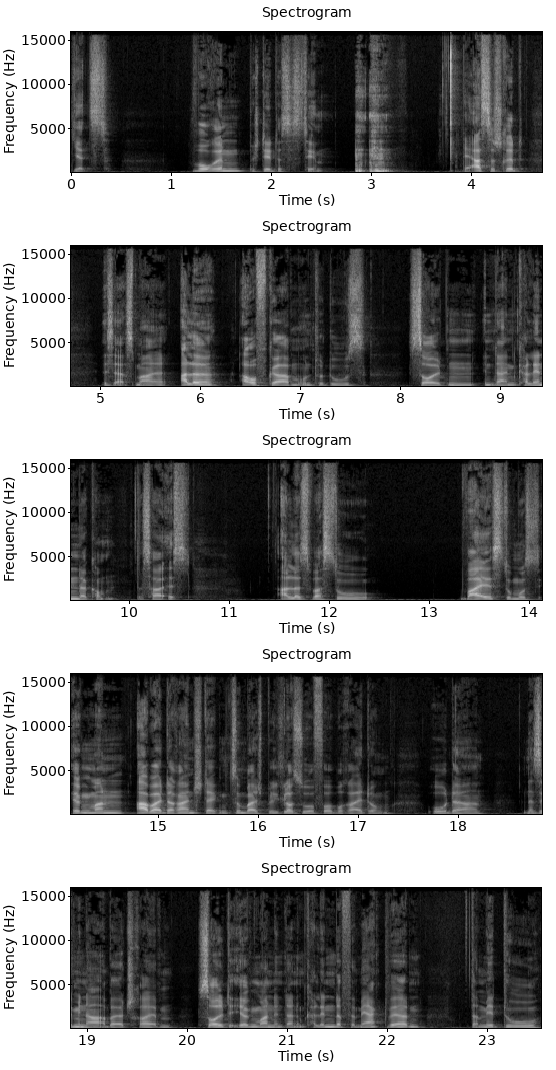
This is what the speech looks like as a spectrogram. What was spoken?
Jetzt, worin besteht das System? Der erste Schritt ist erstmal alle Aufgaben und To-Dos sollten in deinen Kalender kommen. Das heißt, alles, was du weißt, du musst irgendwann Arbeit da reinstecken, zum Beispiel Klausurvorbereitung oder eine Seminararbeit schreiben, sollte irgendwann in deinem Kalender vermerkt werden, damit du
